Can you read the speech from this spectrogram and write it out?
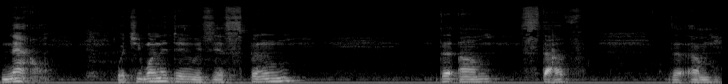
Now, what you want to do is just spoon the um stuff, the um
